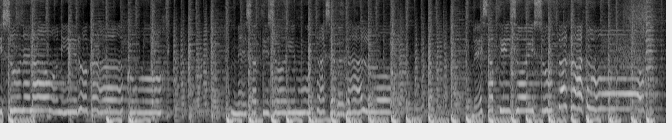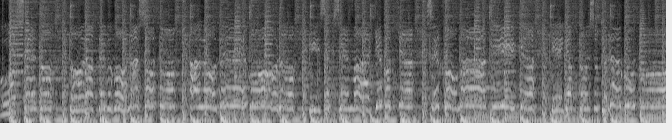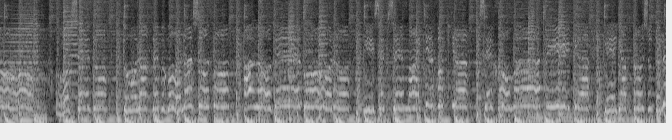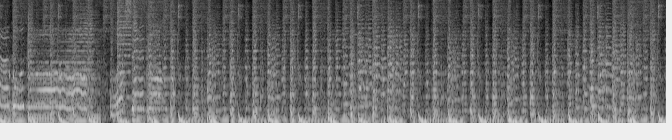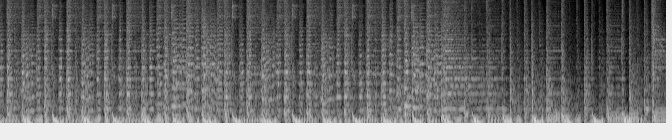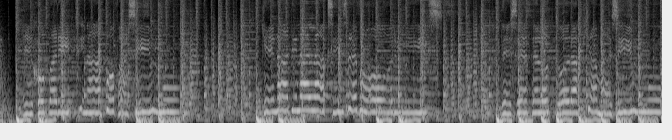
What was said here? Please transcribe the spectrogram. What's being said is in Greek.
Ήσουν ένα όνειρο κακό Μέσα απ' τη ζωή μου θα σε βγάλω. Μέσα απ' τη ζωή σου θα χαθώ. έχω πάρει την απόφαση μου και να την αλλάξεις δεν μπορείς. Δεν σε θέλω τώρα πια μαζί μου.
